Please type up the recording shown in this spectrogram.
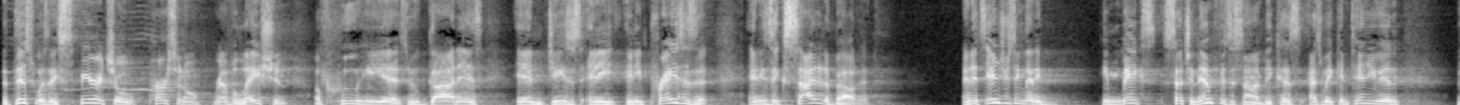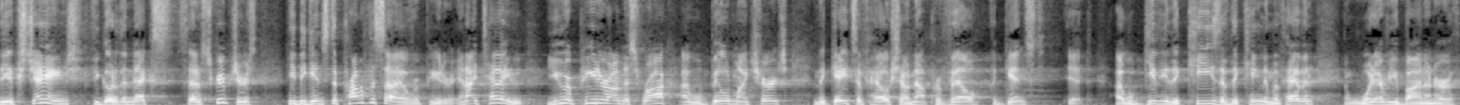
That this was a spiritual, personal revelation of who He is, who God is in Jesus. And He, and he praises it and He's excited about it. And it's interesting that he, he makes such an emphasis on it because as we continue in the exchange, if you go to the next set of scriptures, he begins to prophesy over Peter. And I tell you, you are Peter on this rock, I will build my church, and the gates of hell shall not prevail against it. I will give you the keys of the kingdom of heaven, and whatever you bind on earth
